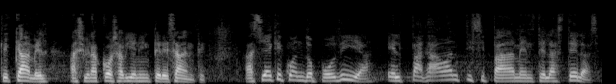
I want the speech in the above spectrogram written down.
que Camel, hacía una cosa bien interesante. Hacía que cuando podía, él pagaba anticipadamente las telas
